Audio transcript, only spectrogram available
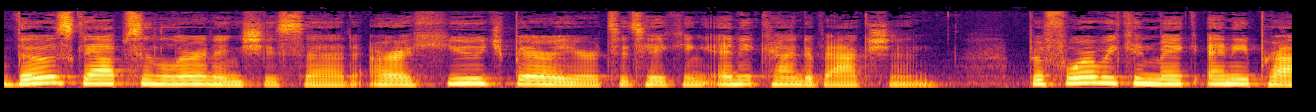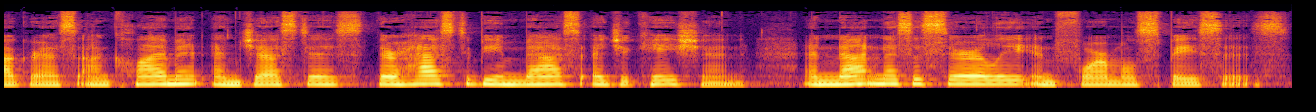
Those gaps in learning, she said, are a huge barrier to taking any kind of action. Before we can make any progress on climate and justice, there has to be mass education and not necessarily informal spaces.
